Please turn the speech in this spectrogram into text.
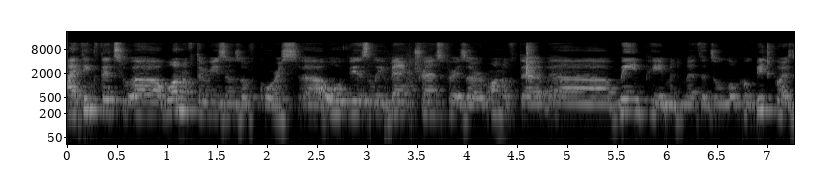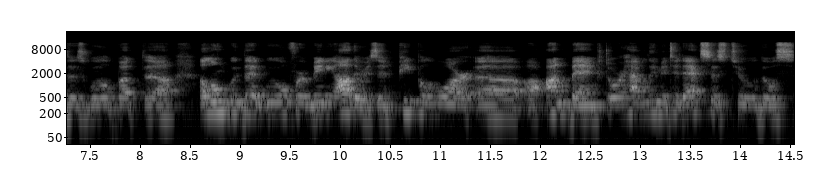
I think that's uh, one of the reasons, of course. Uh, obviously, bank transfers are one of the uh, main payment methods on local bitcoins as well. But uh, along with that, we offer many others. And people who are uh, unbanked or have limited access to those,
